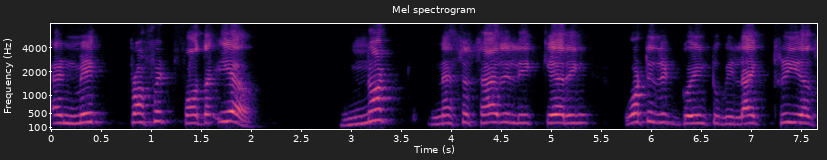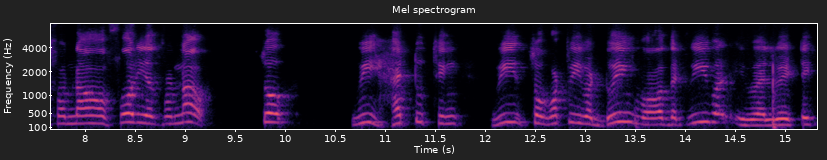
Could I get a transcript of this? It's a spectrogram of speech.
and make profit for the year, not necessarily caring what is it going to be like three years from now or four years from now. So we had to think, we, so what we were doing was that we were evaluating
